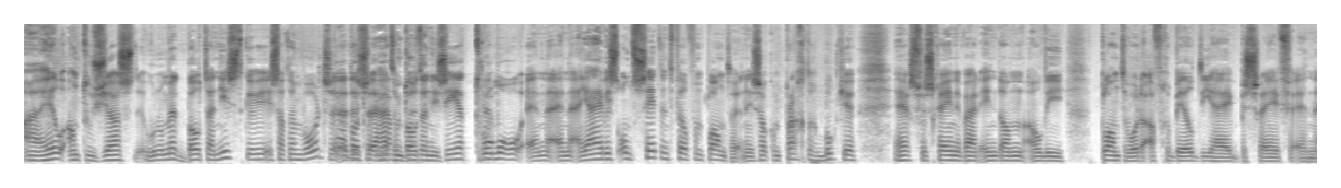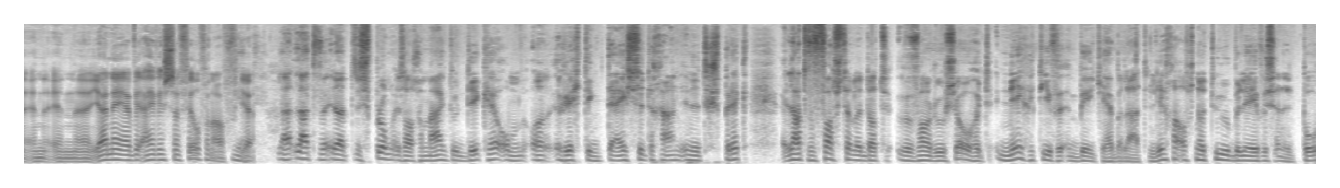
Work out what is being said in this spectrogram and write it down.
uh, heel enthousiast, hoe noem je het, botanist? Is dat een woord? Ja, dus hij had een botaniseerd, trommel. En, en, en ja, hij wist ontzettend veel van planten. En er is ook een prachtig boekje ergens verschenen... waarin dan al die planten worden afgebeeld die hij beschreef. En, en, en ja, nee, hij, hij, wist er veel van af. Ja. ja. Laten we, dat, de sprong is al gemaakt door Dick... Hè, om richting Thijssen te gaan in het gesprek. Laten we vaststellen dat we van Rousseau het negatieve... een beetje hebben laten liggen als natuurbelevers... en het positieve,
